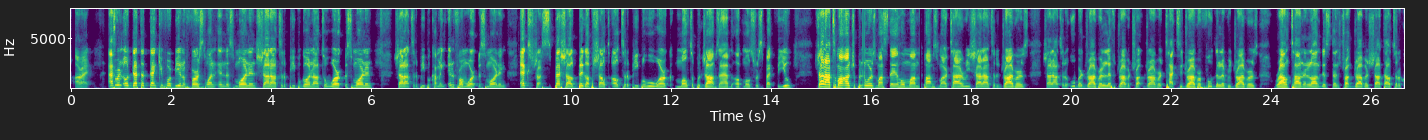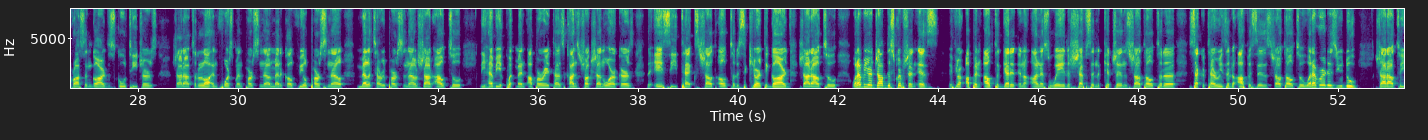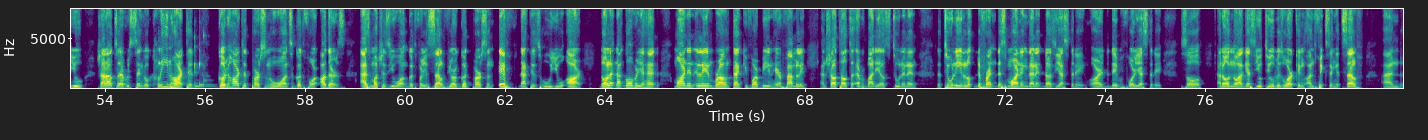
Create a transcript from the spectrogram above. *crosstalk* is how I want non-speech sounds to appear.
All right. Aspirin Odetta, thank you for being the first one in this morning. Shout out to the people going out to work this morning. Shout out to the people coming in from work this morning. Extra special big up shout out to the people who work multiple jobs. I have the utmost respect for you. Shout out to my entrepreneurs, my stay-at-home moms, pops, my retirees. Shout out to the drivers. Shout out to the Uber driver, Lyft driver, truck driver, taxi driver, food delivery drivers, round town and long distance truck drivers. Shout out to the crossing guards, the school teachers. Shout out to the law enforcement personnel, medical field personnel, military personnel. Shout out to the heavy equipment operators, construction workers, the AC techs. Shout out to the security guards. Shout out to whatever your job description is if you're up and out to get it in an honest way, the chefs in the kitchens, shout out to the secretaries in the offices, shout out to whatever it is you do, shout out to you. Shout out to every single clean hearted, good hearted person who wants good for others as much as you want good for yourself. You're a good person if that is who you are. Don't let that go over your head. Morning, Elaine Brown. Thank you for being here, family. And shout out to everybody else tuning in the tuning looked different this morning than it does yesterday or the day before yesterday. So I don't know. I guess YouTube is working on fixing itself and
